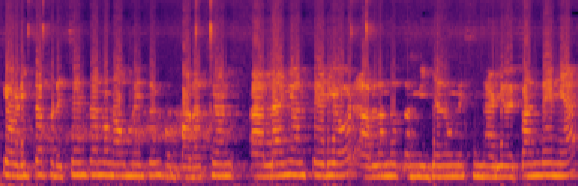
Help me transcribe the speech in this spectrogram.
que ahorita presentan un aumento en comparación al año anterior, hablando también ya de un escenario de pandemia,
